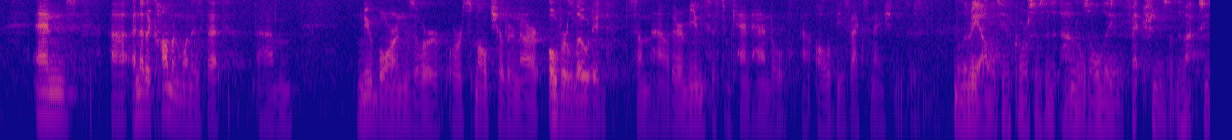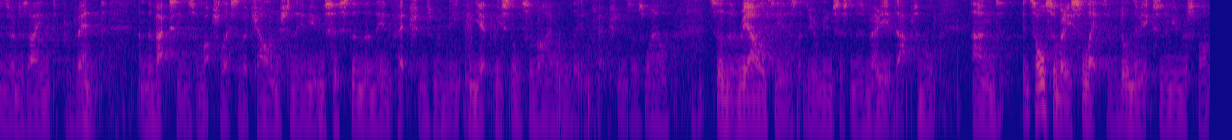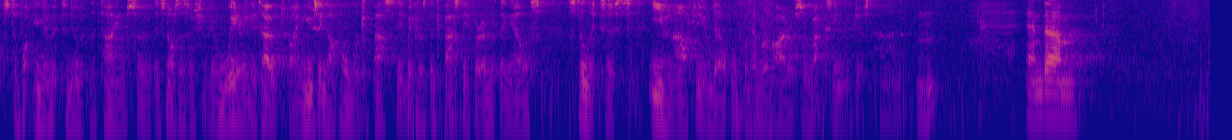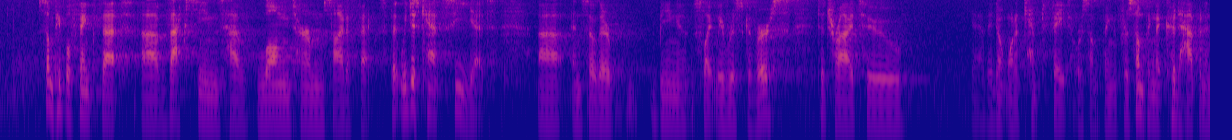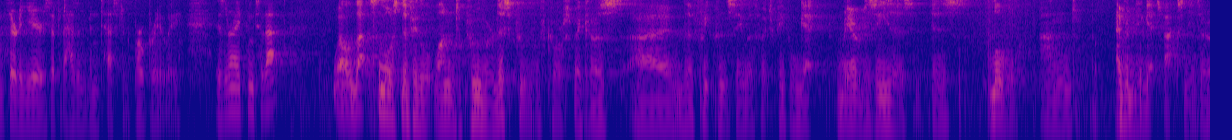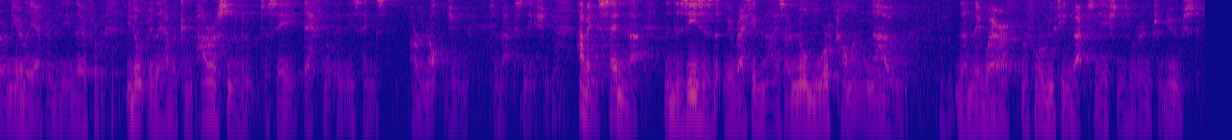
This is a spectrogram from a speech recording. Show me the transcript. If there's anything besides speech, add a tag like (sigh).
And uh, another common one is that um, newborns or, or small children are overloaded somehow. Their immune system can't handle uh, all of these vaccinations. Is well, the reality, of course, is that it handles all the infections that the vaccines are designed to prevent. And the vaccines are much less of a challenge to the immune system than the infections would be, and yet we still survive all the infections as well. Mm -hmm. So the reality is that your immune system is very adaptable and it's also very selective. It only makes an immune response to what you give it to do at the time. So it's not as if you're wearing it out by using up all the capacity because the capacity for everything else still exists even after you've dealt with whatever virus or vaccine you've just had. Mm -hmm. And um, some people think that uh, vaccines have long-term side effects that we just can't see yet. Uh, and so they're being slightly risk averse to try to yeah, they don't want to tempt fate or something for something that could happen in 30 years if it hasn't been tested appropriately. Is there anything to that? Well, that's the most difficult one to prove or disprove, of course, because uh, the frequency with which people get rare diseases is low and everybody gets vaccinated or nearly everybody therefore you don't really have a comparison group to say definitely these things are not due to vaccination. Having said that, the diseases that we recognise are no more common now than they were before routine vaccinations were introduced.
